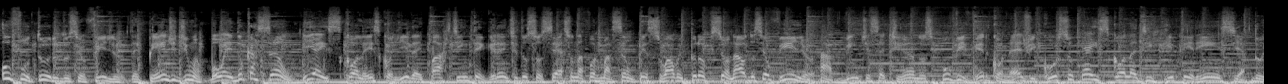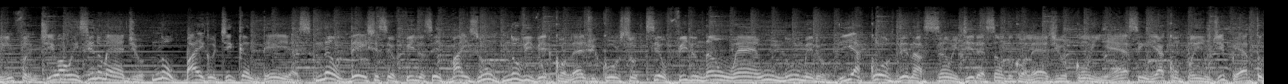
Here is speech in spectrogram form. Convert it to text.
O futuro do seu filho depende de uma boa educação e a escola escolhida é parte integrante do sucesso na formação pessoal e profissional do seu filho. Há 27 anos, o Viver Colégio e Curso é a escola de referência do infantil ao ensino médio, no bairro de Candeias. Não deixe seu filho ser mais um. No Viver Colégio e Curso, seu filho não é um número e a coordenação e direção do colégio conhecem e acompanham de perto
